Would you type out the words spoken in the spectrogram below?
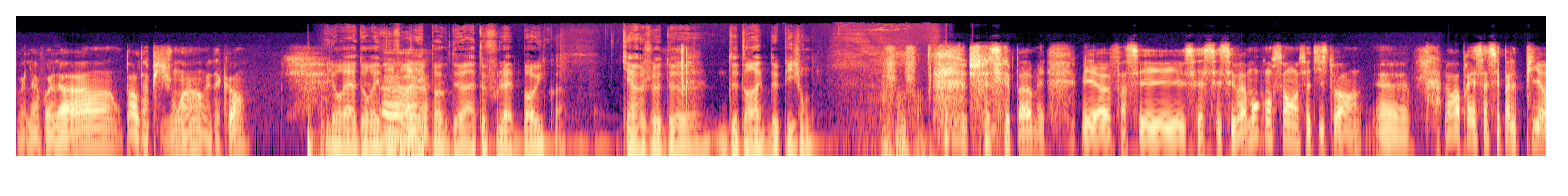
Voilà, voilà. On parle d'un pigeon, hein, on est d'accord Il aurait adoré vivre à l'époque de Hatoful Boy, quoi. Qui est un jeu de, de drague de pigeons. je sais pas, mais mais euh, enfin c'est c'est vraiment constant hein, cette histoire. Hein. Euh, alors après ça c'est pas le pire.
